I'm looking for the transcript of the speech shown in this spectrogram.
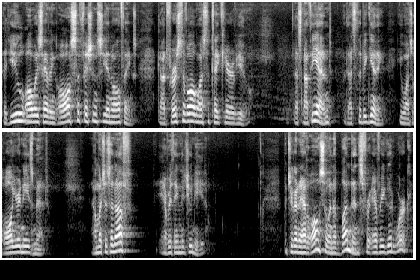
that you always having all sufficiency in all things. God, first of all, wants to take care of you. That's not the end, but that's the beginning. He wants all your needs met. How much is enough? Everything that you need. But you're going to have also an abundance for every good work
